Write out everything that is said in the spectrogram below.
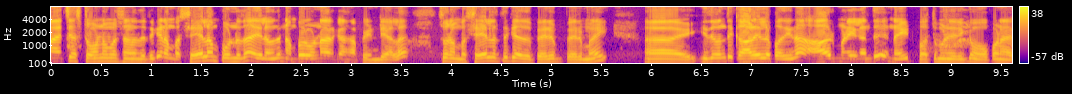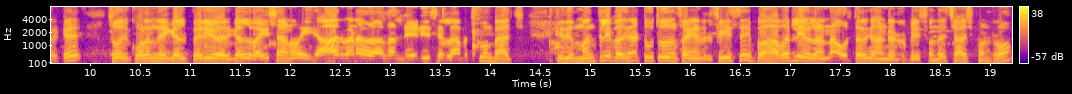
மேட்சஸ் டோர்னமெண்ட்ஸ் நடந்துட்டு நம்ம சேலம் பொண்ணு தான் இதில் வந்து நம்பர் ஒன்னாக இருக்காங்க இப்போ இந்தியாவில் ஸோ நம்ம சேலத்துக்கு அது பெரு பெருமை. இது வந்து காலையில் பார்த்தீங்கன்னா ஆறு மணிலேருந்து நைட் பத்து மணி வரைக்கும் ஓப்பனாக இருக்குது ஸோ குழந்தைகள் பெரியவர்கள் வயசானவங்க யார் வேணால் விளையாடலாம். லேடிஸ் எல்லாத்துக்கும் பேட்ச் இது மந்த்லி பார்த்தீங்கன்னா two thousand five hundred fees இப்போ ஹவர்லி விளையாடினா ஒருத்தருக்கு ஹண்ட்ரட் ருபீஸ் வந்து சார்ஜ் பண்ணுறோம்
